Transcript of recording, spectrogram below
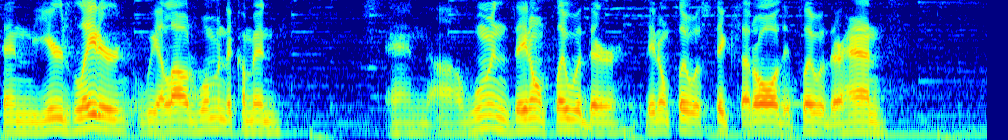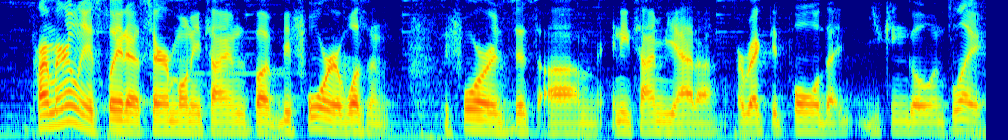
Then years later, we allowed women to come in, and uh, women they don't play with their they don't play with sticks at all. They play with their hands. Primarily, it's played at ceremony times, but before it wasn't. Before it's just um, anytime you had a erected pole that you can go and play,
